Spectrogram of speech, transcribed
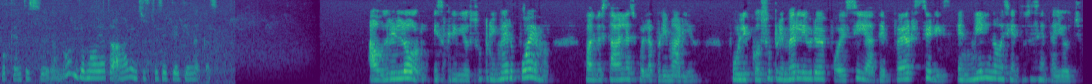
porque antes era, no, yo me voy a trabajar, entonces usted se queda aquí en la casa. Audre Lorde escribió su primer poema cuando estaba en la escuela primaria. Publicó su primer libro de poesía, The First Series, en 1968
